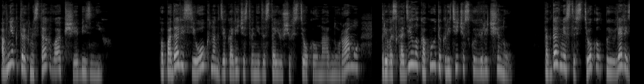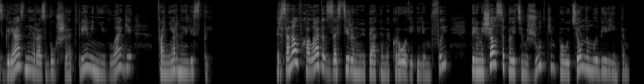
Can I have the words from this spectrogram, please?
а в некоторых местах вообще без них. Попадались и окна, где количество недостающих стекол на одну раму превосходило какую-то критическую величину. Тогда вместо стекол появлялись грязные, разбухшие от времени и влаги фанерные листы. Персонал в халатах с застиранными пятнами крови и лимфы перемещался по этим жутким полутемным лабиринтам,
